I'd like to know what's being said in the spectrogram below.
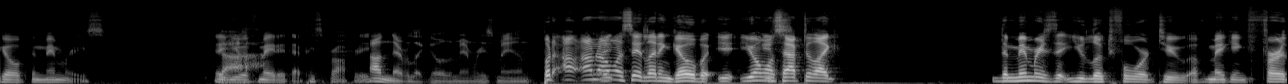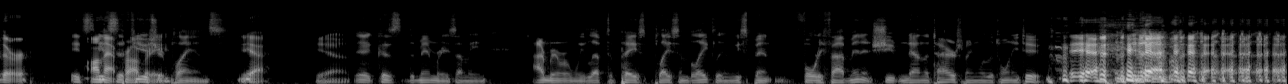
go of the memories that you have made at that piece of property. I'll never let go of the memories, man. But I, I'm not want to say letting go, but you, you almost have to like the memories that you looked forward to of making further. It's On it's that the future plans. Yeah, Yeah, because the memories. I mean, I remember when we left the place, place in Blakely and we spent 45 minutes shooting down the tire swing with a 22. yeah.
